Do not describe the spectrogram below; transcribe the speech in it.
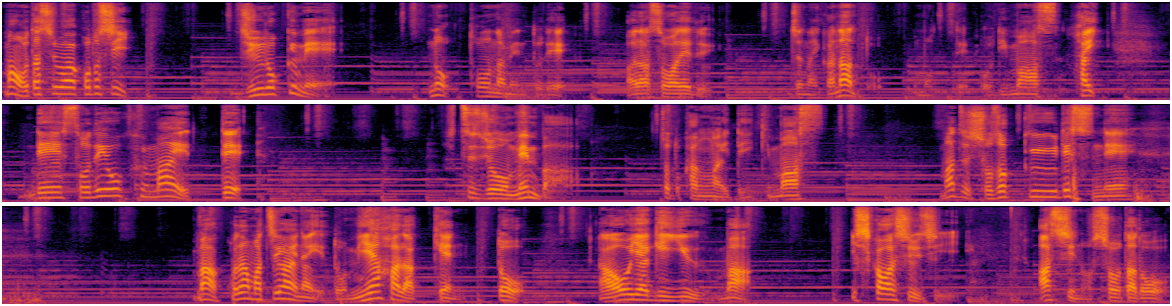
まあ私は今年16名のトーナメントで争われるんじゃないかなと思っております。はい。で、それを踏まえて、出場メンバー、ちょっと考えていきます。まず所属ですね。まあ、これは間違いない。えっと、宮原健と青柳優馬、石川修司、芦野翔太郎、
